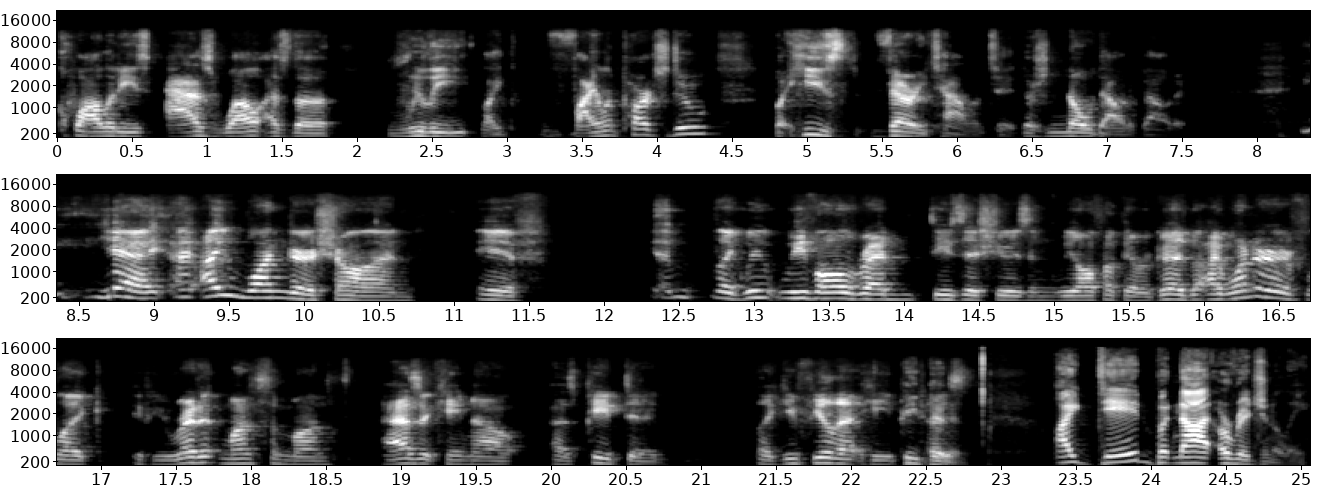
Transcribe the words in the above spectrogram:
qualities as well as the really like violent parts do. But he's very talented. There's no doubt about it. Yeah, I, I wonder, Sean, if um, like we we've all read these issues and we all thought they were good, but I wonder if like if you read it month to month as it came out, as Pete did, like you feel that heat. Pete didn't. I did, but not originally.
